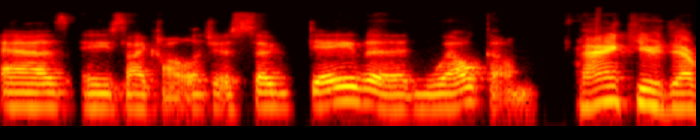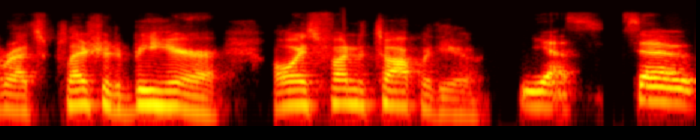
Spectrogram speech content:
as a psychologist. So, David, welcome. Thank you, Deborah. It's a pleasure to be here. Always fun to talk with you. Yes. So,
